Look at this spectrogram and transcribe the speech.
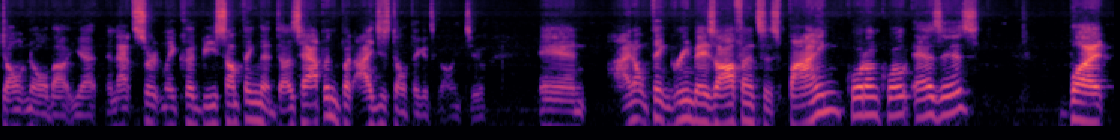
don't know about yet. And that certainly could be something that does happen, but I just don't think it's going to. And I don't think Green Bay's offense is fine, quote unquote, as is. But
